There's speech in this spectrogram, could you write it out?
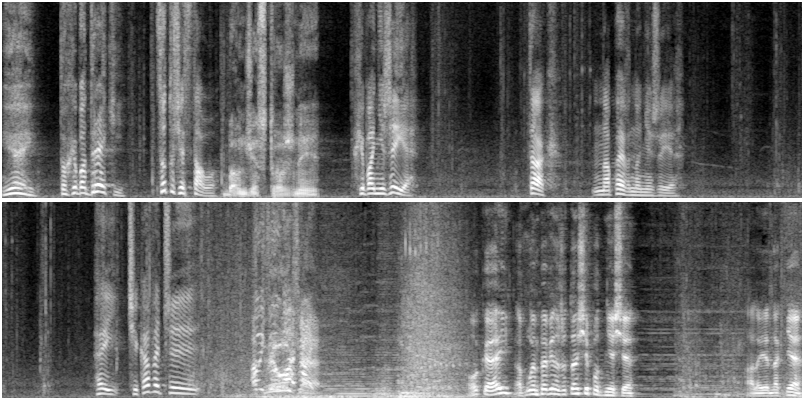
Jej, to chyba Dreki. Co tu się stało? Bądź ostrożny. Chyba nie żyje. Tak, na pewno nie żyje. Hej, ciekawe czy... Oj, uważaj! Okej, a byłem pewien, że ten się podniesie. Ale jednak nie.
